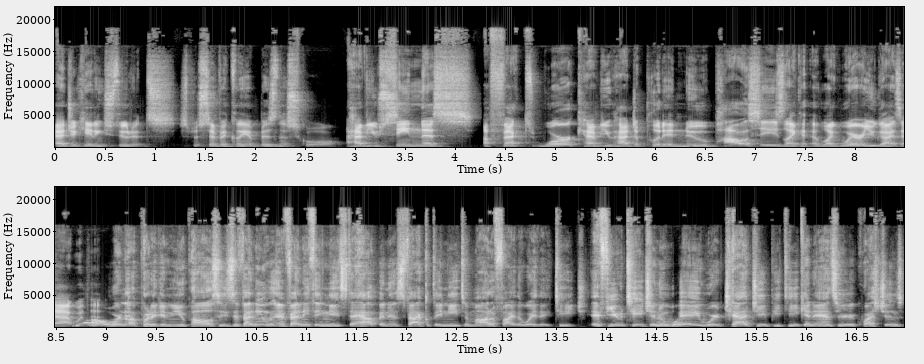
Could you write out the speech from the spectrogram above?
educating students specifically in business school have you seen this affect work? Have you had to put in new policies? Like like where are you guys at with no, it we're not putting in new policies. If any if anything needs to happen is faculty need to modify the way they teach. If you teach in a way where ChatGPT can answer your questions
